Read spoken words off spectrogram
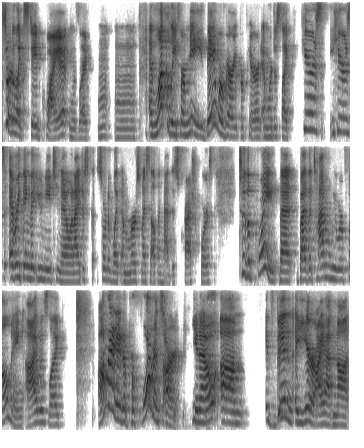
sort of like stayed quiet and was like, Mm-mm. and luckily for me, they were very prepared and were just like, here's here's everything that you need to know. And I just sort of like immersed myself and had this crash course to the point that by the time we were filming, I was like, I'm ready to performance art, you know? Um, it's been a year. I have not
